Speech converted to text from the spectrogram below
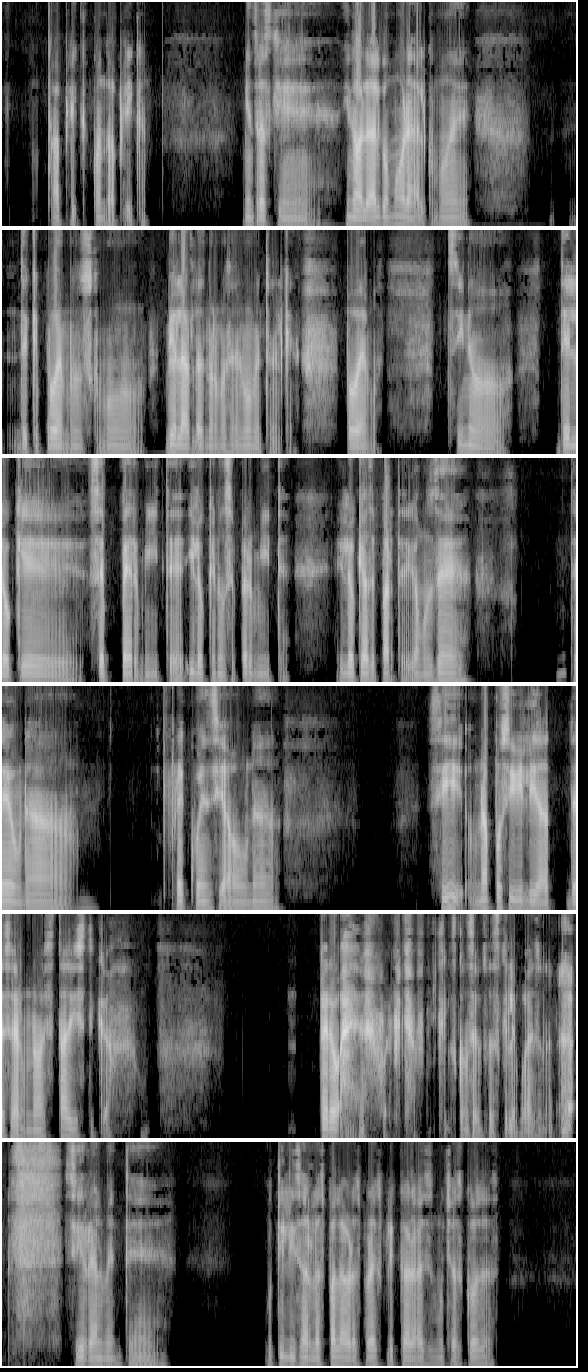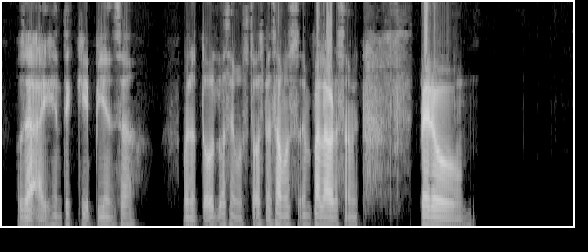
aplican cuando aplican. Mientras que, y no hablo de algo moral, como de, de que podemos como violar las normas en el momento en el que podemos, sino de lo que se permite y lo que no se permite y lo que hace parte, digamos, de, de una frecuencia o una, sí, una posibilidad de ser, una estadística. Pero, los conceptos que le a sonar. si realmente utilizar las palabras para explicar a veces muchas cosas. O sea, hay gente que piensa, bueno, todos lo hacemos, todos pensamos en palabras también, pero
